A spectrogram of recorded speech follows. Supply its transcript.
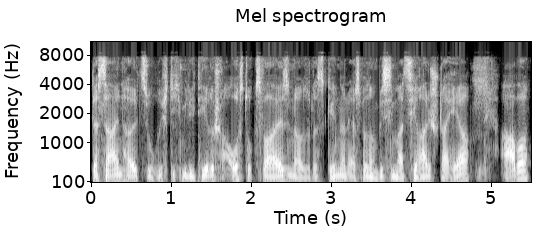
das seien halt so richtig militärische Ausdrucksweisen, also das käme dann erstmal so ein bisschen martialisch daher. Aber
